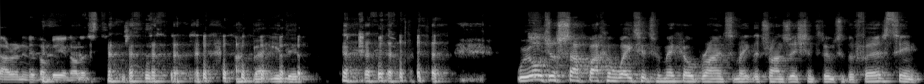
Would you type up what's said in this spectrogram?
Darren. If I'm being honest, I bet you did. we all just sat back and waited for Mick O'Brien to make the transition through to the first team.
